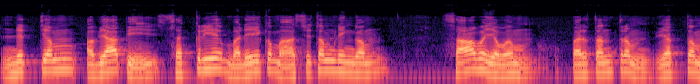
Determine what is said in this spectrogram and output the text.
नित्यम अव्यापी सक्रिय मनेकमाश्रित लिंगम सवयव परतंत्र व्यक्तम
